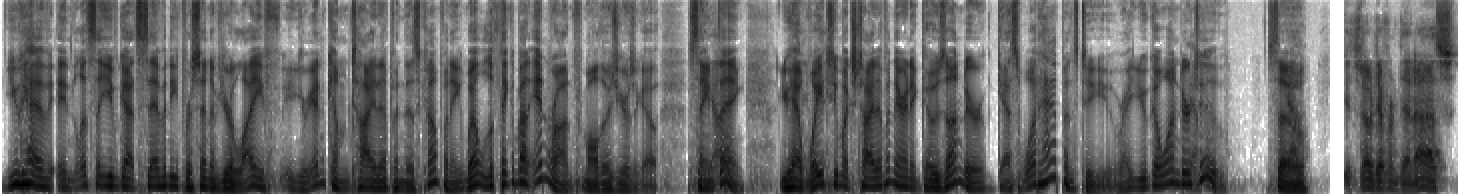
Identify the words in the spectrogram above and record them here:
you have and let's say you've got 70% of your life, your income tied up in this company. Well, look think about Enron from all those years ago. Same yeah. thing. You have way too much tied up in there and it goes under. Guess what happens to you, right? You go under yeah. too. So it's no different than us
